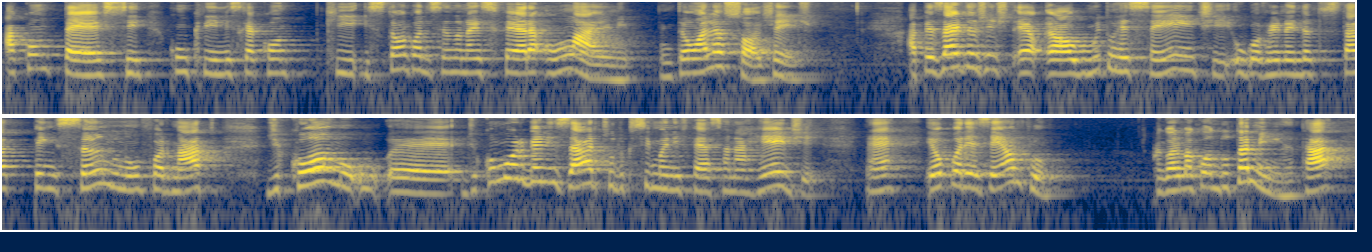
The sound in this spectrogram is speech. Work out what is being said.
acontece com crimes que, que estão acontecendo na esfera online. Então, olha só, gente. Apesar de a gente é, é, algo muito recente, o governo ainda está pensando num formato de como, é, de como organizar tudo que se manifesta na rede. Né? Eu, por exemplo, Agora, uma conduta minha, tá?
